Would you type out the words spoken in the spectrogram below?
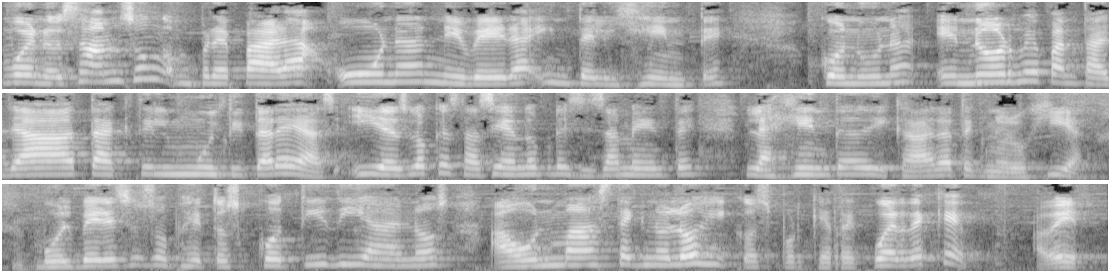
Bueno, Samsung prepara una nevera inteligente con una enorme pantalla táctil multitareas y es lo que está haciendo precisamente la gente dedicada a la tecnología, volver esos objetos cotidianos aún más tecnológicos, porque recuerde que, a ver,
